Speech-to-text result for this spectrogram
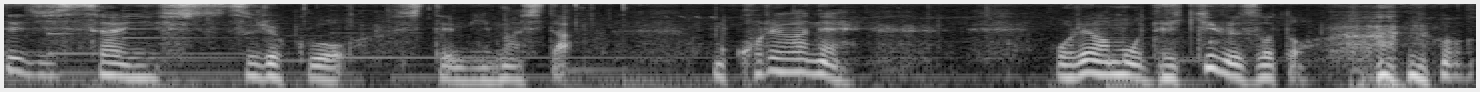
で実際に出力をしてみました。もうこれはね俺はもうできるぞと。あの、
